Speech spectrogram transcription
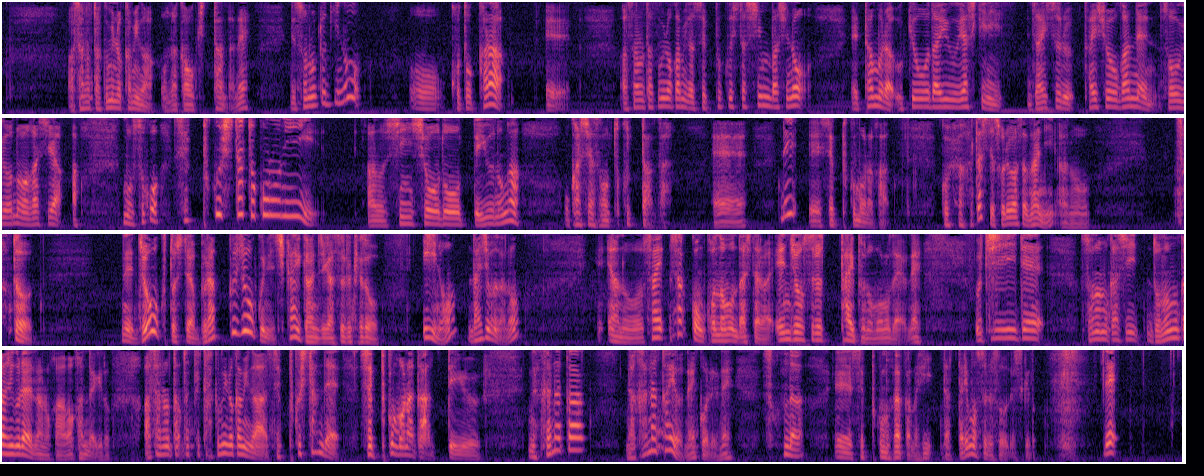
浅野匠の神がお腹を切ったんだね。でその時のことから、えー、浅野匠の神が切腹した新橋の、え田村右京太夫屋敷に在する大正元年創業の和菓子屋。あもうそこ切腹したところにあの新正堂っていうのがお菓子屋さんを作ったんだ。えー、で、えー、切腹もなかこれ果たしてそれはさ何？あのちょっとねジョークとしてはブラックジョークに近い感じがするけどいいの？大丈夫なの？あの昨今こんなもん出したら炎上するタイプのものだよね。うちでその昔、どの昔ぐらいなのかわかんないけど、浅野匠の神が切腹したんで、切腹もなかっていう、なかなか、なかなかよね、これね。そんな、えー、切腹もなかの日だったりもするそうですけど。で、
